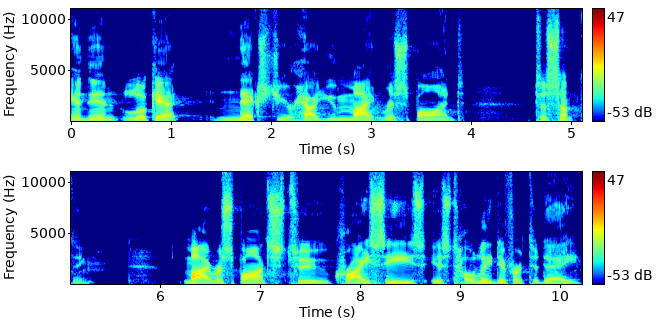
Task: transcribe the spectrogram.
and then look at next year, how you might respond to something. My response to crises is totally different today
